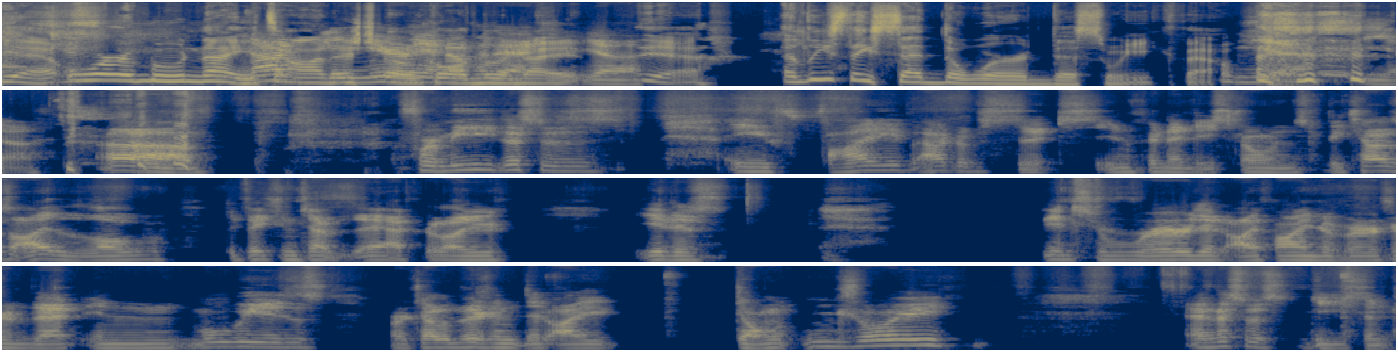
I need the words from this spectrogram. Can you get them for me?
yeah, or a Moon Knight on a show called Moon Knight. yeah. yeah. At least they said the word this week, though. yeah, yeah. Uh, for me, this is a five out of six Infinity Stones because I love depictions of the afterlife. It is. It's rare that I find a version of that in movies or television that I don't enjoy, and this was decent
